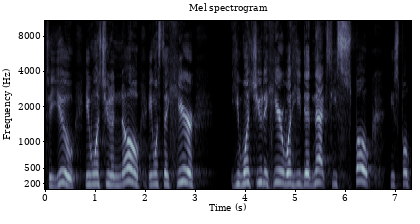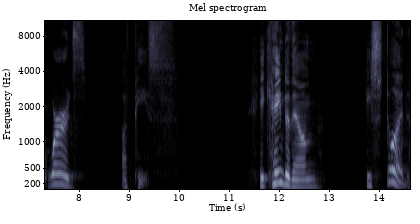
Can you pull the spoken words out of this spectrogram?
to you. He wants you to know, He wants to hear, He wants you to hear what He did next. He spoke, He spoke words of peace. He came to them he stood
